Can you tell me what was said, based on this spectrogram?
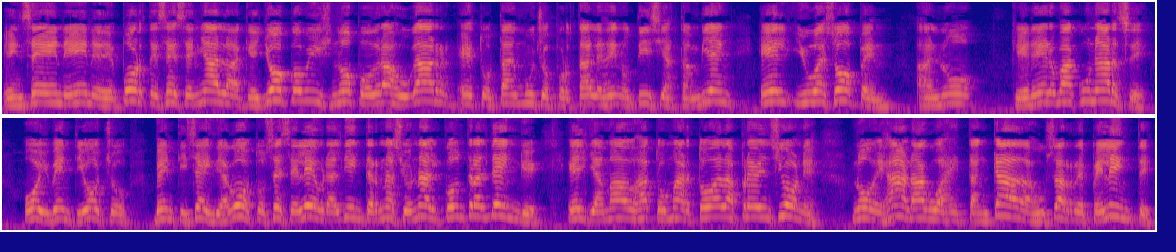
En CNN Deportes se señala que Djokovic no podrá jugar, esto está en muchos portales de noticias también, el US Open al no querer vacunarse. Hoy 28, 26 de agosto se celebra el Día Internacional contra el Dengue. El llamado es a tomar todas las prevenciones, no dejar aguas estancadas, usar repelente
